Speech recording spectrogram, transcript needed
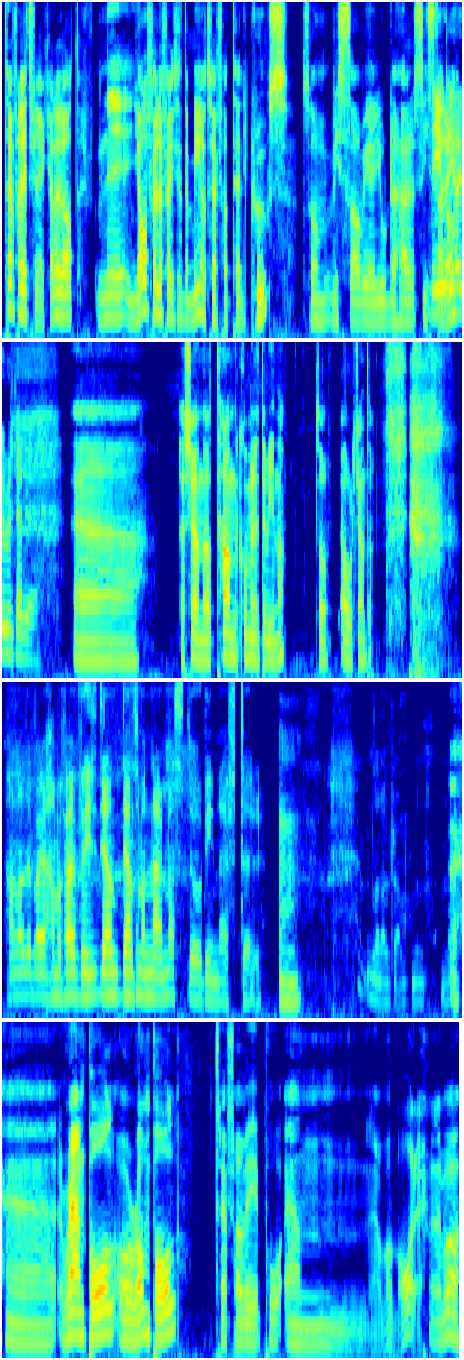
träffade lite fler kandidater. Ni, jag följde faktiskt inte med och träffade Ted Cruz. Som vissa av er gjorde här sista Det gjorde, dagen. jag gjorde inte heller det. Eh, jag kände att han kommer inte vinna. Så jag orkar inte. Han, hade, bara- han var den, den som var närmast att vinna efter Mm. Donald Trump. Men, mm. Eh, Rand Paul och Ron Paul träffade vi på en, ja vad var det? Det var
